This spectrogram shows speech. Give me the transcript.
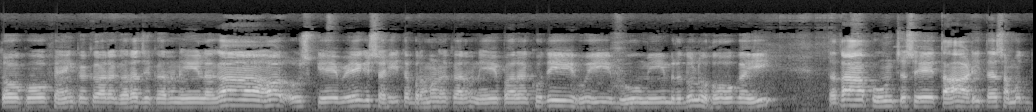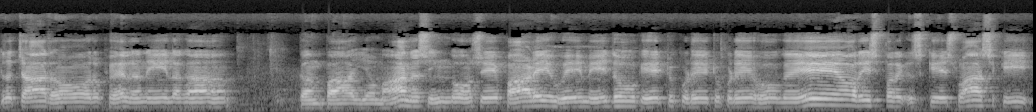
तो को फेंक कर गरज करने लगा और उसके वेग सहित भ्रमण करने पर खुदी हुई भूमि मृदुल हो गई। तथा पूंछ से ताड़ित समुद्र चारों ओर फैलने लगा। कंपायमान सिंगों से फाड़े हुए मेधों के टुकड़े टुकड़े हो गए और इस पर इसके श्वास की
